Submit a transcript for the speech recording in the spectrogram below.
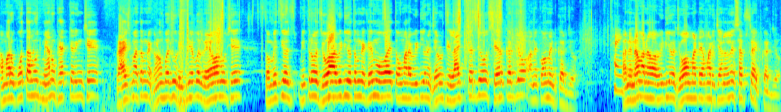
અમારું પોતાનું જ મેન્યુફેક્ચરિંગ છે. પ્રાઇસમાં તમને ઘણું બધું રિઝનેબલ રહેવાનું છે. તો મિત્રો મિત્રો, જો આ વીડિયો તમને ગમ્યો હોય તો અમારા વિડીયોને જરૂરથી લાઇક કરજો શેર કરજો અને કોમેન્ટ કરજો. અને નવા નવા વીડિયો જોવા માટે અમારી ચેનલને સબસ્ક્રાઈબ કરજો.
